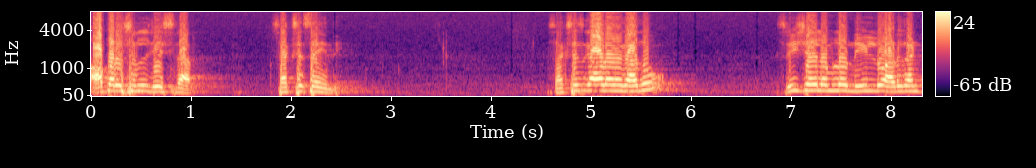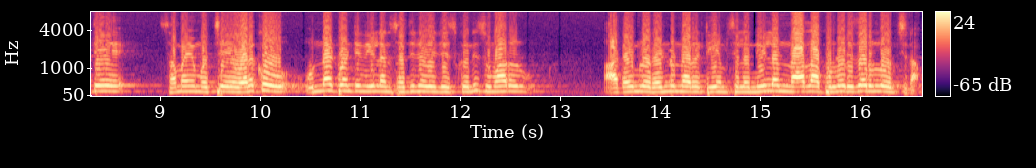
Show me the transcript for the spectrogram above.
ఆపరేషన్లు చేసినారు. సక్సెస్ అయింది. సక్సెస్ కావడమే కాదు శ్రీశైలంలో నీళ్ళు అడుగంటే సమయం వచ్చే వరకు ఉన్నటువంటి నీళ్ళను సద్వినియోగం చేసుకొని సుమారు ఆ టైంలో రెండున్నర టీఎంసీల నీళ్ళను నార్లాపూర్లో రిజర్వ్లో ఉంచినాం.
